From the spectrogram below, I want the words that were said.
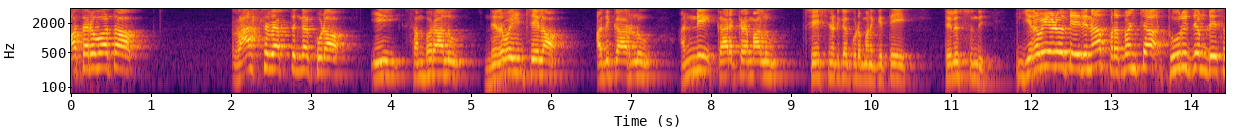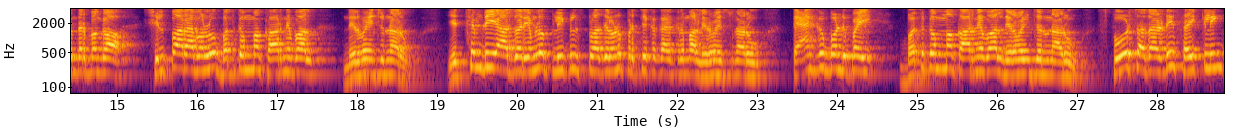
ఆ తర్వాత రాష్ట్ర వ్యాప్తంగా కూడా ఈ సంబరాలు నిర్వహించేలా అధికారులు అన్ని కార్యక్రమాలు చేసినట్టుగా కూడా మనకైతే తెలుస్తుంది. ఇరవై ఏడవ తేదీన ప్రపంచ టూరిజం డే సందర్భంగా శిల్పారామంలో బతుకమ్మ కార్నివాల్ నిర్వహించున్నారు. హెచ్ఎండి ఆధ్వర్యంలో పీపుల్స్ ప్లాజాలోను ప్రత్యేక కార్యక్రమాలు నిర్వహిస్తున్నారు. ట్యాంక్ బండ్పై బతుకమ్మ కార్నివాల్ నిర్వహించనున్నారు. స్పోర్ట్స్ అథారిటీ సైక్లింగ్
